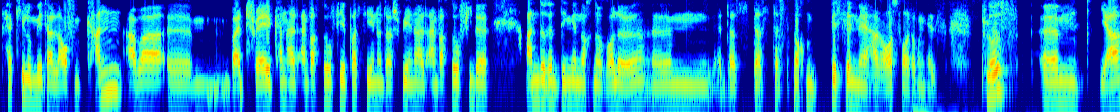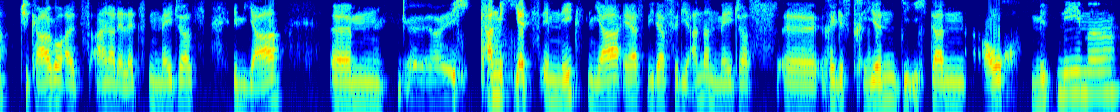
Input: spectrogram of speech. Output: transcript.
per Kilometer laufen kann, aber ähm, bei Trail kann halt einfach so viel passieren und da spielen halt einfach so viele andere Dinge noch eine Rolle, ähm, dass, dass das noch ein bisschen mehr Herausforderung ist. Plus, ähm, ja, Chicago als einer der letzten Majors im Jahr ähm, äh, ich kann mich jetzt im nächsten Jahr erst wieder für die anderen Majors äh, registrieren, die ich dann auch mitnehme.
